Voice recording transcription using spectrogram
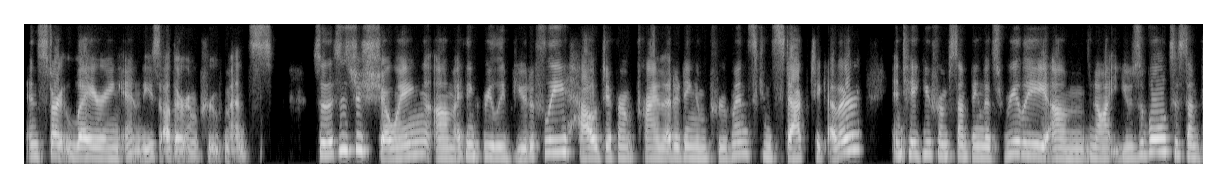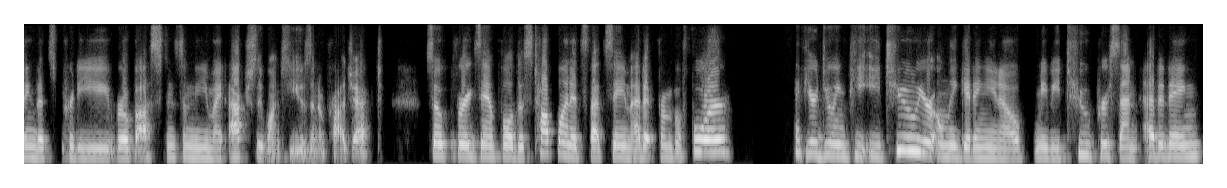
and start layering in these other improvements. So this is just showing, um, I think really beautifully how different prime editing improvements can stack together and take you from something that's really um, not usable to something that's pretty robust and something you might actually want to use in a project. So for example, this top one, it's that same edit from before, if you're doing PE2, you're only getting, you know, maybe 2% editing.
